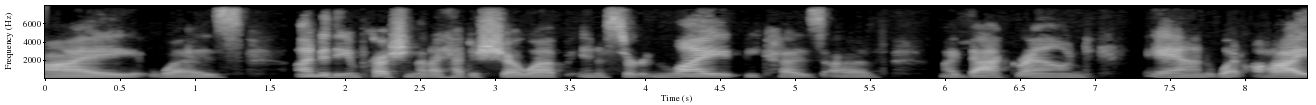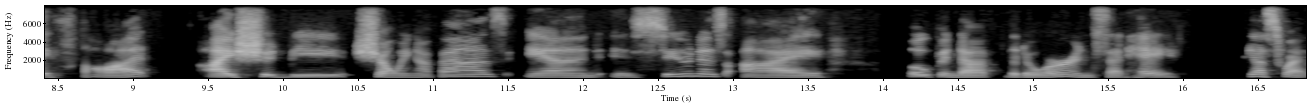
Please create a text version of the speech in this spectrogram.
I was under the impression that I had to show up in a certain light because of my background and what I thought I should be showing up as. And as soon as I opened up the door and said, Hey, guess what?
